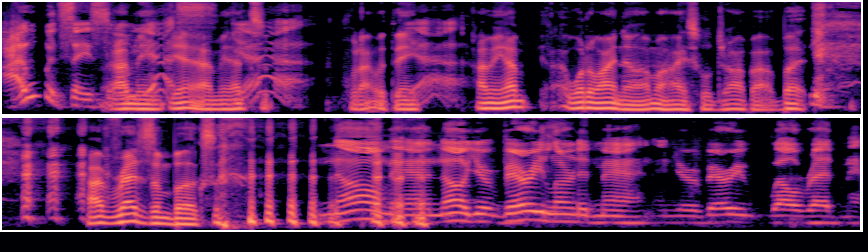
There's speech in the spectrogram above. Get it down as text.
I would say so. I mean, yes. yeah, I mean, that's- yeah, What I would think. yeah. I mean, I'm. What do I know? I'm a high school dropout, but I've read some books. no, man, no. You're a very learned man, and you're a very well-read man.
